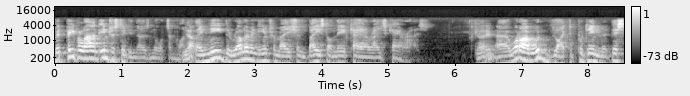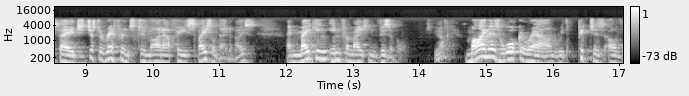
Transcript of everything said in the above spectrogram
But people aren't interested in those noughts and ones. Yep. They need the relevant information based on their KRAs, KRIs. Okay. Uh, what I would like to put in at this stage is just a reference to MineRP's spatial database and making information visible. Yeah. Miners walk around with pictures of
